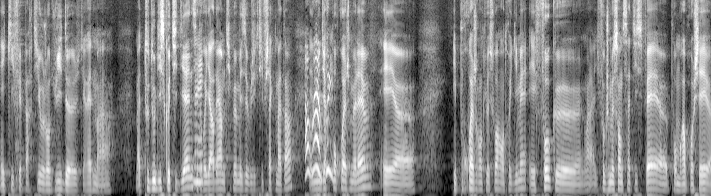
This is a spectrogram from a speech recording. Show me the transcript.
et qui fait partie aujourd'hui de, je dirais, de ma, ma to-do list quotidienne. C'est Ouais. de regarder un petit peu mes objectifs chaque matin Oh, et de me dire cool. pourquoi je me lève et euh, et pourquoi je rentre le soir entre guillemets. Et faut que, voilà, il faut que je me sente satisfait euh, pour me rapprocher euh,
